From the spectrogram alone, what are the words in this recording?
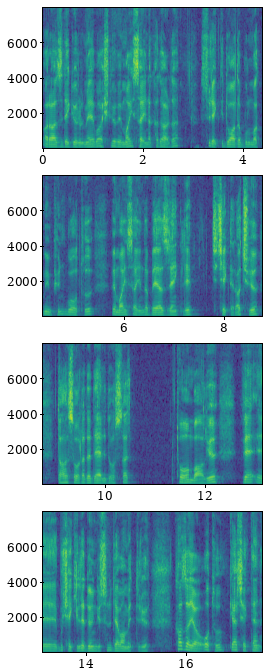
arazide görülmeye başlıyor ve Mayıs ayına kadar da sürekli doğada bulmak mümkün. Bu otu ve Mayıs ayında beyaz renkli çiçekler açıyor. Daha sonra da değerli dostlar tohum bağlıyor ve e, bu şekilde döngüsünü devam ettiriyor. Kaz ayağı otu gerçekten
